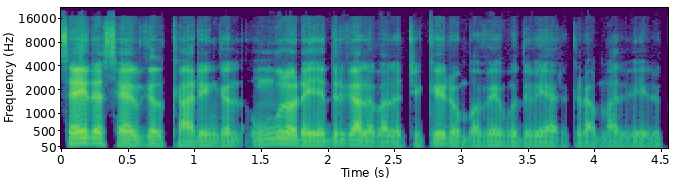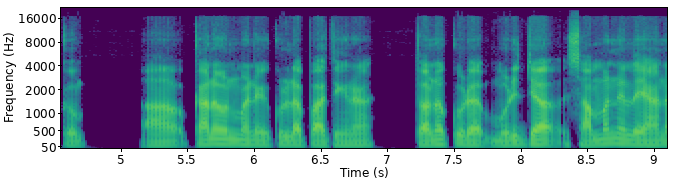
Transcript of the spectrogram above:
செய்கிற செயல்கள், காரியங்கள் உங்களோட எதிர்கால வளர்ச்சிக்கு ரொம்பவே உதவியாக இருக்கிற மாதிரி இருக்கும். கணவன் மனைவிக்குள்ளே பார்த்தீங்கன்னா, தனக்கூட முடிஞ்சால் சமநிலையான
